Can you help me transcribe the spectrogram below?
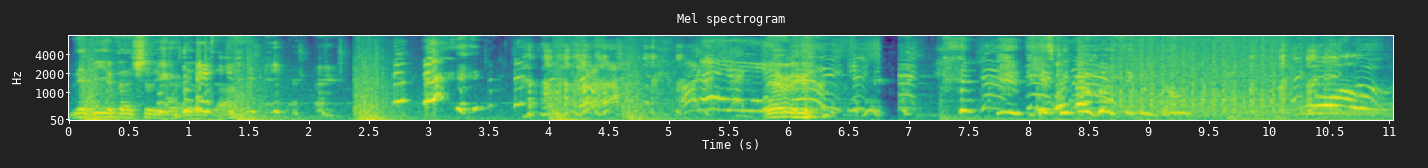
Maybe eventually we'll get it down. There we go. These people don't think we're going. Whoa!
